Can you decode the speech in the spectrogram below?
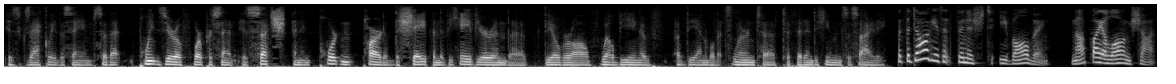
is exactly the same. So that 0.04% is such an important part of the shape and the behavior and the, the overall well-being of, of the animal that's learned to, to fit into human society. But the dog isn't finished evolving, not by a long shot.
